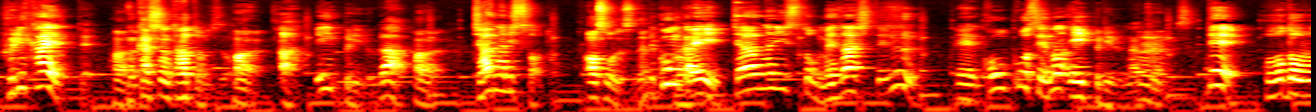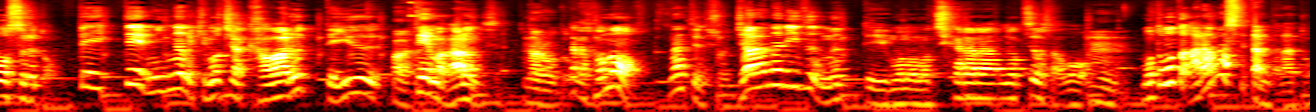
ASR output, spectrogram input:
振り返って、はい。昔のタートルズを、はい。あエイプリルがいはい。ジャーナリストだと。あそうですね。で今回、ジャーナリストを目指してる、えー高校生のエイプリルになってるんです、で報道をすると。って言ってみんなの気持ちが変わるっていうはい。テーマがあるんですよ、なるほど。だからそのなんて言うんでしょうジャーナリズムっていうものの力の強さをうん。もともと表してたんだなと。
